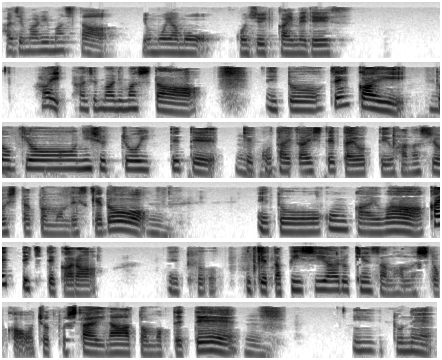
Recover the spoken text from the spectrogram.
始まりました。よもやも51回目です。はい、始まりました。えっと、前回、東京に出張行ってて、うん結構滞在してたよっていう話をしたと思うんですけど、うん。えっと、今回は帰ってきてから、えっと、受けた PCR 検査の話とかをちょっとしたいなと思ってて、うん。えっとね、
